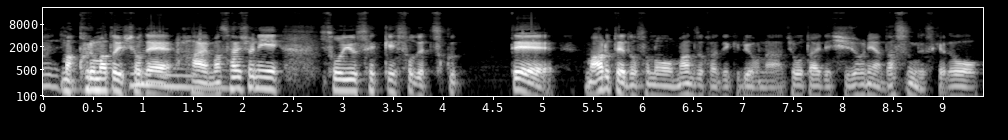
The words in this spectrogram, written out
ねまあ車と一緒で、うんはい。まあ最初にそういう設計書で作って、まあある程度その満足ができるような状態で市場には出すんですけど、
